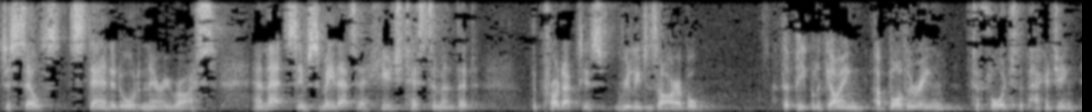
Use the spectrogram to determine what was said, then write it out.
just sell standard ordinary rice. And that seems to me that's a huge testament that the product is really desirable, that people are going, are bothering to forge the packaging.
